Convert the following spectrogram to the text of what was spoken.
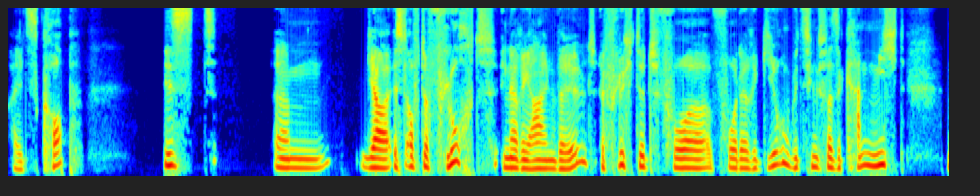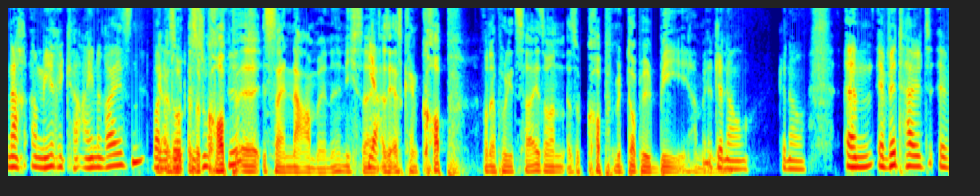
als Cop, ist ähm, ja ist auf der Flucht in der realen Welt. Er flüchtet vor vor der Regierung beziehungsweise kann nicht nach Amerika einreisen, weil Ja, er also dort also gesucht Cop wird. äh, ist sein Name, ne? Nicht sein, Ja. also er ist kein Cop von der Polizei, sondern also Cop mit Doppel B am Ende. Genau, genau. Ähm, er wird halt, äh,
